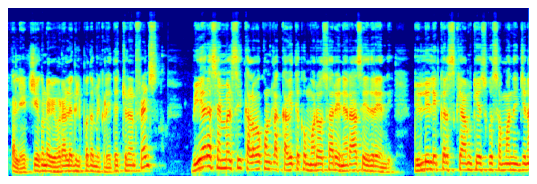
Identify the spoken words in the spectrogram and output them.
ఇక లేట్ చేయకుండా వివరాల్లోకి వెళ్ళిపోతాం ఇక్కడైతే చూడండి ఫ్రెండ్స్. బీఆర్ఎస్ ఎమ్మెల్సీ కల్వకుంట్ల కవితకు మరోసారి నిరాశ ఎదురైంది. ఢిల్లీ లిక్కర్ స్కామ్ కేసుకు సంబంధించిన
